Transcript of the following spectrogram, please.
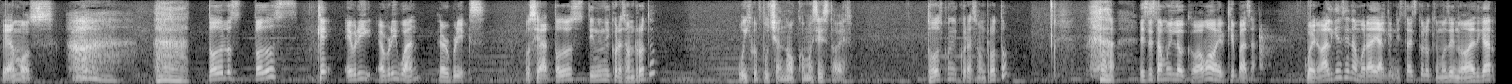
Veamos. Ah, todos los. Todos. ¿Qué? Every, everyone her bricks. O sea, ¿todos tienen el corazón roto? Uy, hijo de pucha, no. ¿Cómo es esto? A ver. ¿Todos con el corazón roto? esto está muy loco. Vamos a ver qué pasa. Bueno, alguien se enamora de alguien. Esta vez coloquemos de nuevo a Edgar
